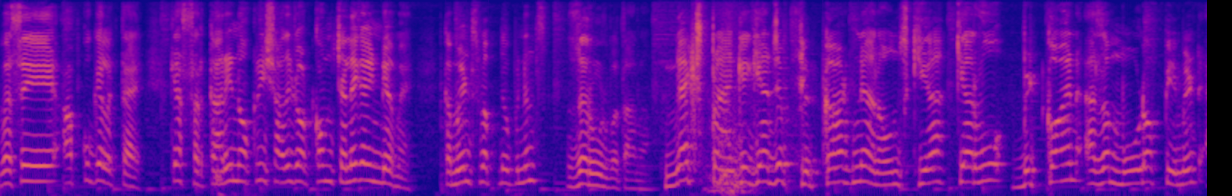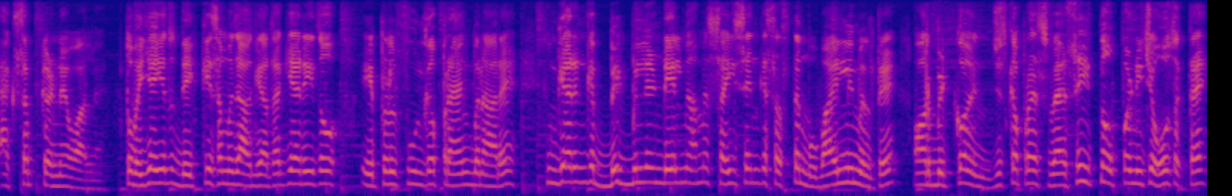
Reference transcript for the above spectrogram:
वैसे आपको क्या लगता है, क्या सरकारी नौकरी शादी डॉट कॉम चलेगा इंडिया में? कमेंट्स में अपने ओपिनियंस ज़रूर बताना। नेक्स्ट प्रैंक है कि यार, जब फ्लिपकार्ट ने अनाउंस किया कि यार वो bitcoin as a mode of payment accept करने वाले हैं। तो भैया ये तो देख के समझ आ गया था कि यार ये तो अप्रैल फूल का प्रैंक बना रहे हैं। क्योंकि यार इनके बिग बिलियन डेल में हमें सही से इनके सस्ते मोबाइल नहीं मिलते और बिटकॉइन जिसका प्राइस वैसे ही इतना ऊपर नीचे हो सकता है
